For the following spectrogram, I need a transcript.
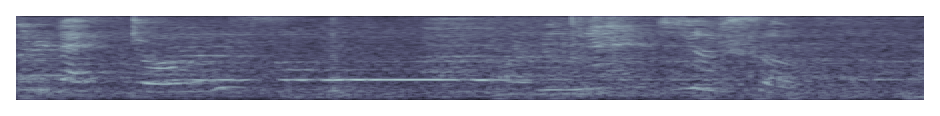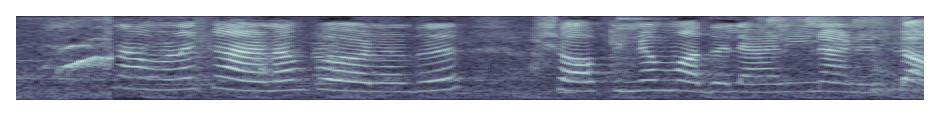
ഒരു ഡെറ്റോൾ പിന്നെ ജ്യൂസും. നമ്മൾ കാണാൻ പോണത് ഷോപ്പിന്റെ മുതലാളിനാണ് കേട്ടോ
